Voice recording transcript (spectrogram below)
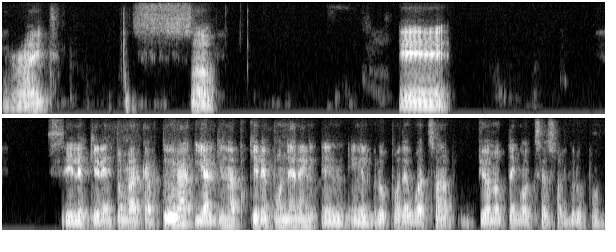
All right. So, eh, si les quieren tomar captura y alguien la quiere poner en, el grupo de WhatsApp, yo no tengo acceso al grupo,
